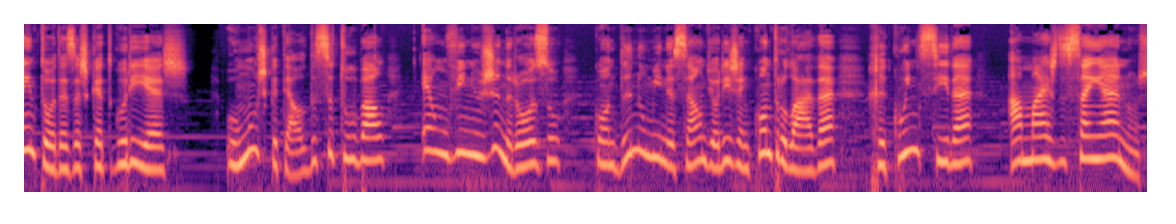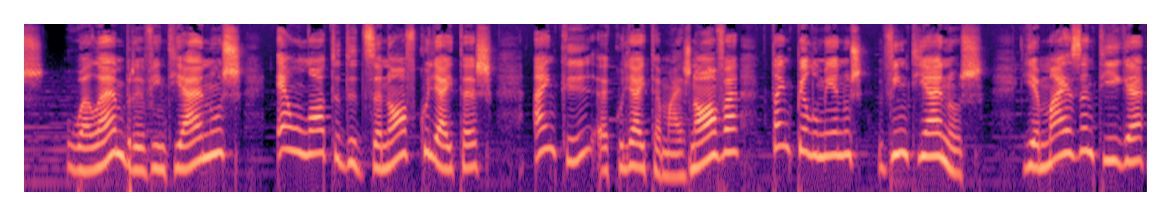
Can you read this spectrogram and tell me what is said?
em todas as categorias. O Moscatel de Setúbal é um vinho generoso com denominação de origem controlada, reconhecida há mais de 100 anos. O Alambre 20 anos é um lote de 19 colheitas, em que a colheita mais nova tem pelo menos 20 anos e a mais antiga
